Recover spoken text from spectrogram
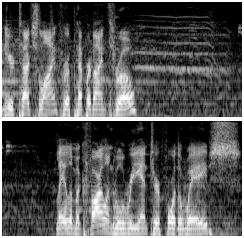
near touchline for a Pepperdine throw. Layla McFarland will re-enter for the Waves.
